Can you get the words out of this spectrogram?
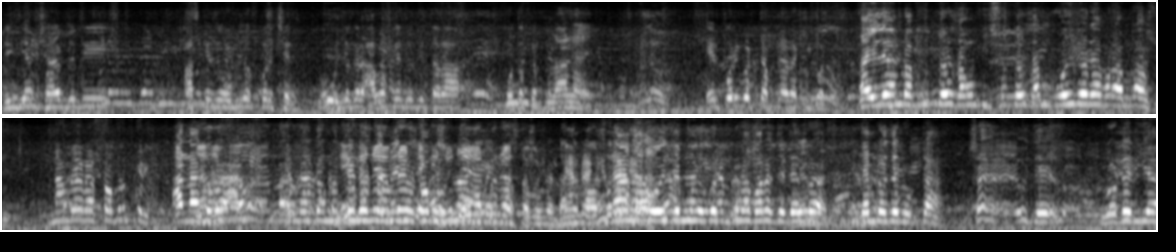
ডিজিএম সাহেব যদি আজকে যে অভিযোগ করেছেন অভিযোগের আলোকে যদি তারা পদক্ষেপ না নেয় এর পরিবর্তে আপনারা কি করবেন? তাইলে আমরা যাব বৃহস্পতিবার যাব রবিবারে আবার আমরা আসি না আমরা রাস্তা অবরোধ করি। আর না ধরো আমরা আমরা না ওই রোডটা সে- ওই যে রোডের ইয়া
